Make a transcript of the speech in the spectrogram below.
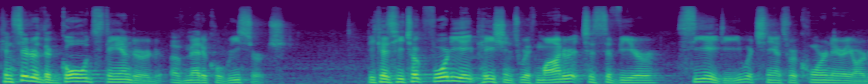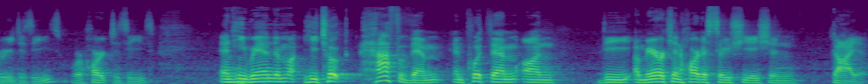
considered the gold standard of medical research because he took 48 patients with moderate to severe CAD, which stands for coronary artery disease or heart disease, and he, random, he took half of them and put them on the American Heart Association diet.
